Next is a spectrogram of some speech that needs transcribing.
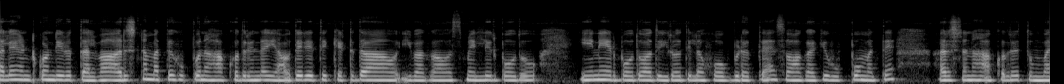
ಕಲೆ ಅಂಟ್ಕೊಂಡಿರುತ್ತಲ್ವಾ? ಅರಿಶಿನ ಮತ್ತು ಉಪ್ಪನ್ನ ಹಾಕೋದ್ರಿಂದ ಯಾವುದೇ ರೀತಿ ಕೆಟ್ಟದ ಇವಾಗ ಸ್ಮೆಲ್ ಇರ್ಬೋದು, ಏನೇ ಇರ್ಬೋದು, ಅದು ಇರೋದಿಲ್ಲ, ಹೋಗ್ಬಿಡುತ್ತೆ. ಸೊ ಹಾಗಾಗಿ ಉಪ್ಪು ಮತ್ತು ಅರಿಶಿನ ಹಾಕಿದ್ರೆ ತುಂಬಾ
